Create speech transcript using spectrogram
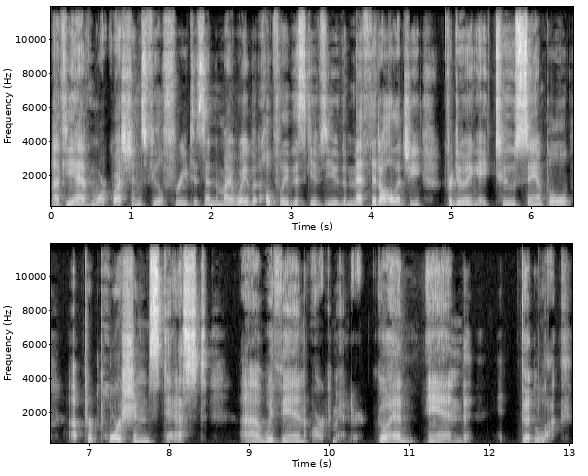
Uh, if you have more questions, feel free to send them my way, but hopefully this gives you the methodology for doing a two-sample uh, proportions test uh, within R Commander. Go ahead and Good luck.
